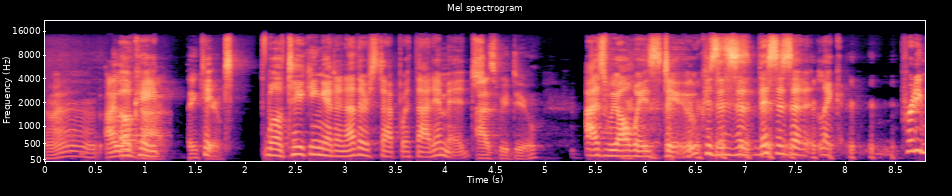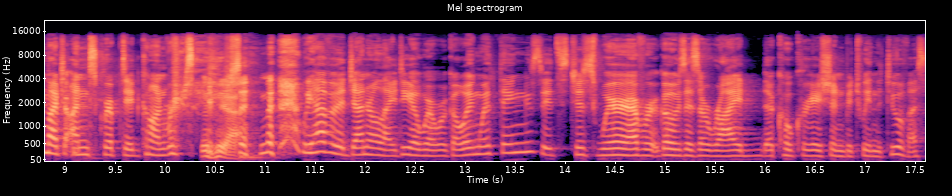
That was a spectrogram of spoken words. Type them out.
Ah, i love Okay, that thank you t- well, taking it another step with that image, as we do we always do, because this is this is a like pretty much unscripted conversation. Yeah. we have a general idea where we're going with things. It's just wherever it goes is a ride, a co-creation between the two of us,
